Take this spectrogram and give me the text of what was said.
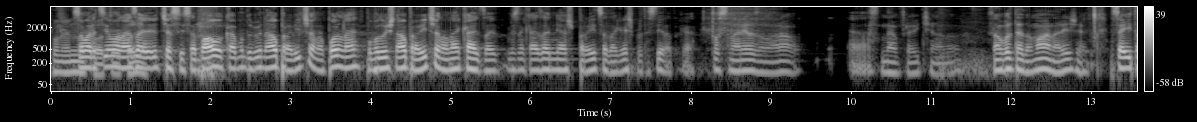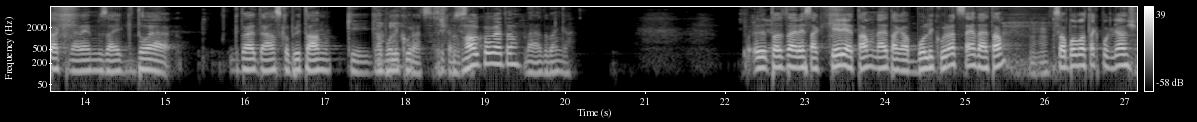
pomembno. Samo recimo, ne, zdaj, če si se bal, kaj bom dobil neopravičeno, pol ne, pa bo dobiš neopravičeno, ne, kaj zdaj, mislim, kaj zdaj nimaš pravice, da greš protestirati. Kaj. To sem naredil za naravo. Ja. Sem neupravičen. Samo bolj te doma nareže. Vse itak ne vem, zdaj, kdo, je, kdo je dejansko bil tam, ki ga boli kurac. Si poznal koga tam? Ne, dobenga. E, To, to je res, tak, ker je tam, ne, da ga boli kurac, vse da je tam. Mhm. Samo bolj tako pogledaš.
